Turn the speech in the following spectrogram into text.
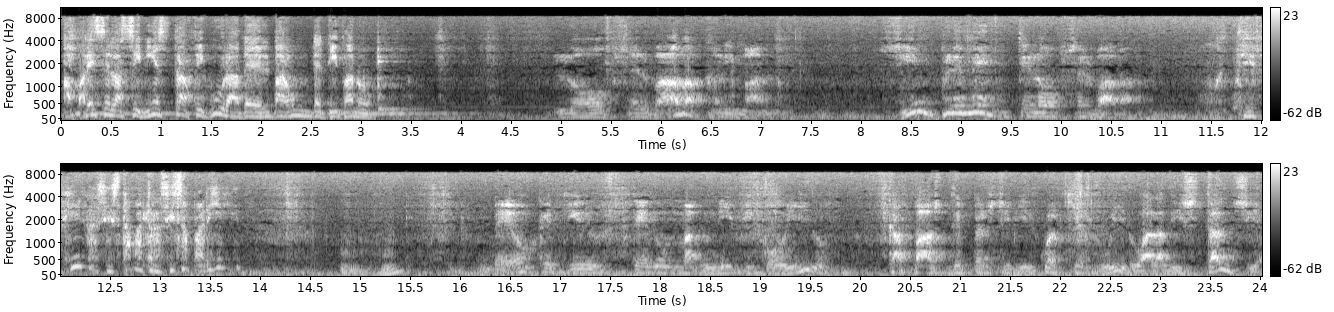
aparece la siniestra figura del varón de Tífano. Lo observaba, Calimán. Simplemente lo observaba. De veras, estaba tras esa pared. Veo que tiene usted un magnífico oído, capaz de percibir cualquier ruido a la distancia.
